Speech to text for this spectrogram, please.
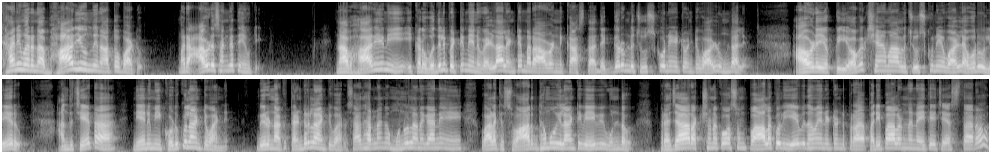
కానీ మరి నా భార్య ఉంది నాతో పాటు. మరి ఆవిడ సంగతి ఏమిటి? నా భార్యని ఇక్కడ వదిలిపెట్టి నేను వెళ్ళాలంటే మరి ఆవిడని కాస్త దగ్గరుండి చూసుకునేటువంటి వాళ్ళు ఉండాలి. ఆవిడ యొక్క యోగక్షేమాలు చూసుకునే వాళ్ళు ఎవరూ లేరు. అందుచేత నేను మీ కొడుకు లాంటి వాడిని మీరు నాకు తండ్రి లాంటి వారు. సాధారణంగా మునులు అనగానే వాళ్ళకి స్వార్థము ఇలాంటివి ఏవి ఉండవు. ప్రజారక్షణ కోసం పాలకులు ఏ విధమైనటువంటి ప్ర పరిపాలననైతే చేస్తారో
